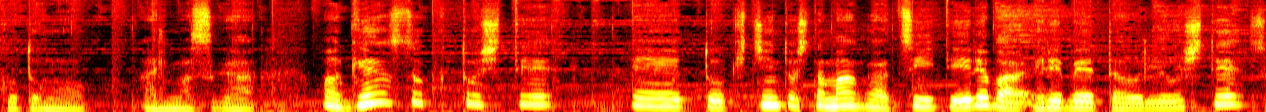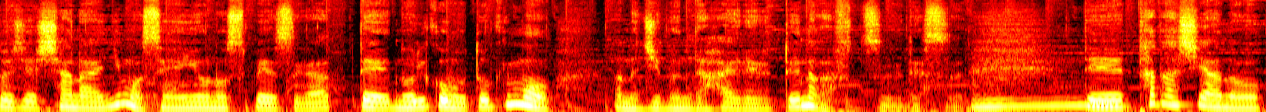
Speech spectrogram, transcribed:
こともありますが、まあ、原則として、えーと、きちんとしたマークがついていればエレベーターを利用してそして車内にも専用のスペースがあって乗り込む時もあの自分で入れるというのが普通です。でただしあの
